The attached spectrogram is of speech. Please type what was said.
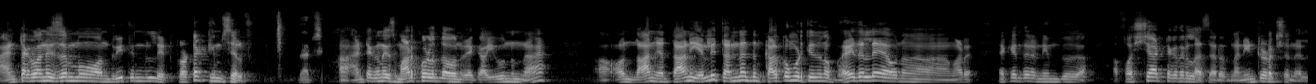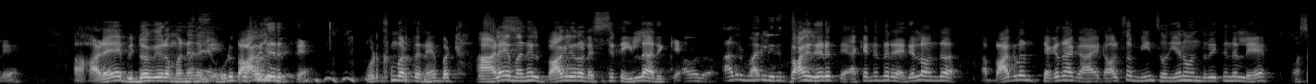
ಆಂಟಗೋನಿಸಮ್ ಒಂದು ರೀತಿಯಲ್ಲಿ ಪ್ರೊಟೆಕ್ಟ್ ಹಿಮ್ಸೆಲ್ಫ್ ದಟ್ಸ್ ಆಂಟಗೋನೈಸ್ ಮಾಡ್ಕೊಳ್ಳೋದು ಅವನು ಬೇಕಾ ಇವನನ್ನು ಅವ್ನು ನಾನು ತಾನು ಎಲ್ಲಿ ತನ್ನದನ್ನು ಕಳ್ಕೊಂಬಿಡ್ತೀನಿ ಅನ್ನೋ ಭಯದಲ್ಲೇ ಅವನು ಮಾಡ ಯಾಕೆಂದರೆ ನಿಮ್ಮದು ಫಸ್ಟ್ ಶಾರ್ಟ್ ತೆಗೆದ್ರಲ್ಲ ಸರ್ ನಾನು ನನ್ನ ಇಂಟ್ರೊಡಕ್ಷನಲ್ಲಿ ಆ ಹಳೆ ಬಿದ್ದೋಗಿರೋ ಮನೆಯಲ್ಲಿ ಬಾಗಿಲಿರುತ್ತೆ ಹುಡ್ಕೊಂಬರ್ತಾನೆ ಬಟ್ ಆ ಹಳೆ ಮನೇಲಿ ಬಾಗಿಲಿರೋ ನೆಸೆಸಿಟಿ ಇಲ್ಲ ಅದಕ್ಕೆ. ಹೌದು ಅದ್ರ ಬಾಗಿಲು ಇರುತ್ತೆ. ಯಾಕೆಂದ್ರೆ ಯಾಕೆಂತಂದ್ರೆ ಅದೆಲ್ಲ ಒಂದು ಆ ಬಾಗಿಲನ್ನು ತೆಗೆದಾಗ ಇಟ್ ಆಲ್ಸೋ ಮೀನ್ಸ್ ಏನೋ ಒಂದು ರೀತಿಯಲ್ಲಿ ಹೊಸ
